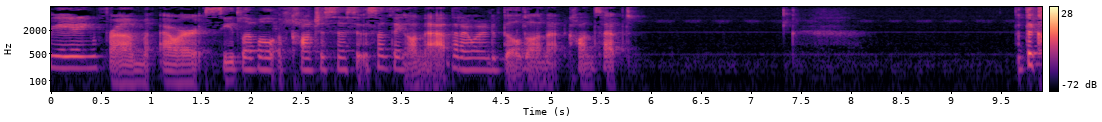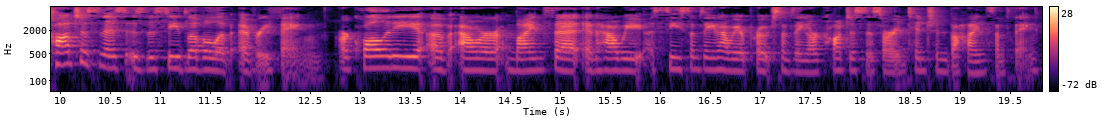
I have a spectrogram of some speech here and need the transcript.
Creating from our seed level of consciousness. It was something on that that I wanted to build on that concept. But the consciousness is the seed level of everything. Our quality of our mindset and how we see something and how we approach something, our consciousness, our intention behind something.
